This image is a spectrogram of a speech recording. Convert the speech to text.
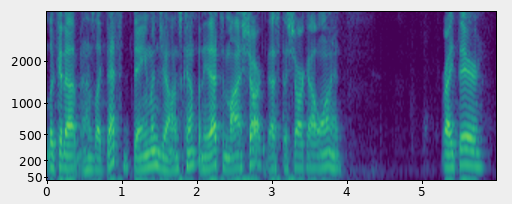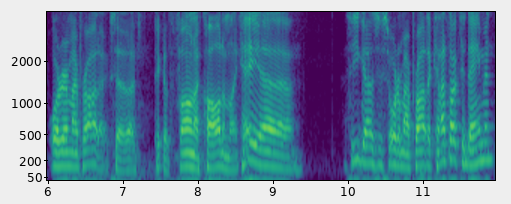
Look it up. And I was like, that's Daymond John's company. That's my shark. That's the shark I wanted. Right there, ordering my product. So I pick up the phone. I called him like, hey, uh, I see you guys just ordered my product. Can I talk to Daymond?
